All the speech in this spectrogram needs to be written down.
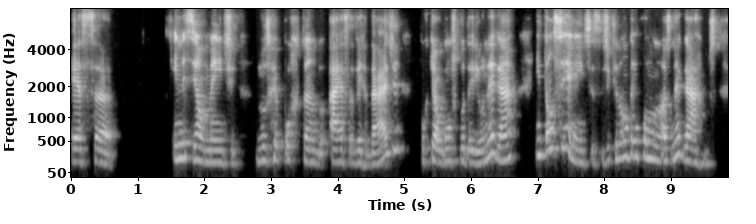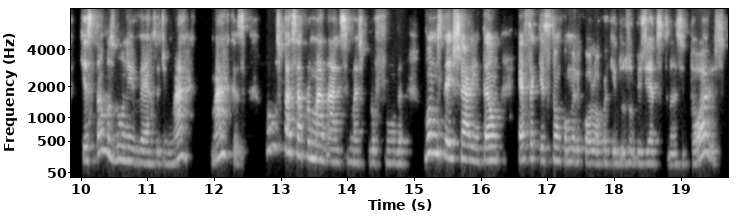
essa, inicialmente, nos reportando a essa verdade, porque alguns poderiam negar. Então, cientes de que não tem como nós negarmos que estamos no universo de mar marcas, vamos passar para uma análise mais profunda. Vamos deixar, então, essa questão, como ele coloca aqui, dos objetos transitórios,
